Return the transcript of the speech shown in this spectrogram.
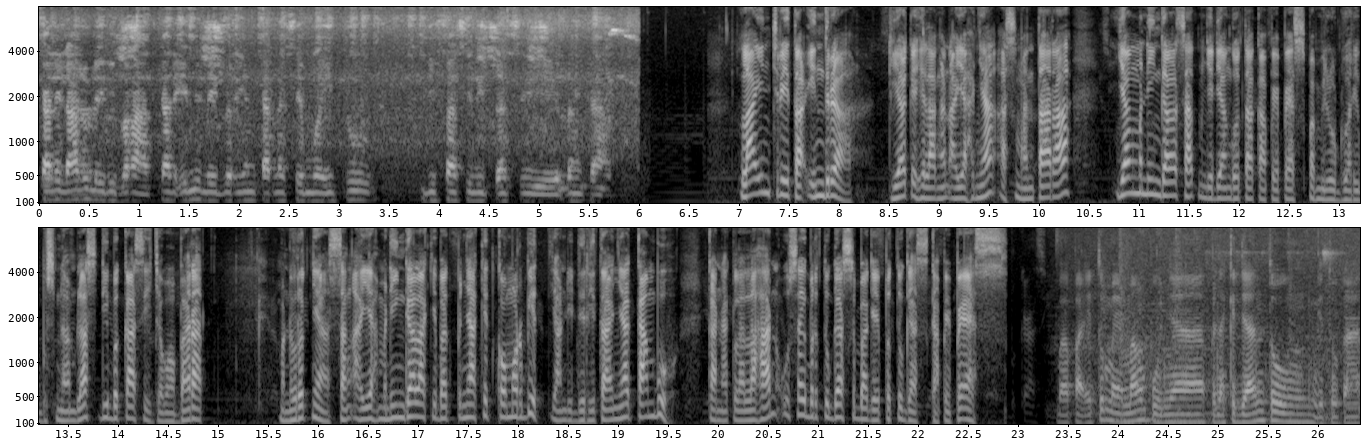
Kali lalu lebih berat, kali ini lebih ringan karena semua itu difasilitasi lengkap. Lain cerita Indra, dia kehilangan ayahnya Asmantara yang meninggal saat menjadi anggota KPPS Pemilu 2019 di Bekasi, Jawa Barat. Menurutnya, sang ayah meninggal akibat penyakit komorbid yang dideritanya kambuh karena kelelahan usai bertugas sebagai petugas KPPS. Bapak itu memang punya penyakit jantung gitu kan,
